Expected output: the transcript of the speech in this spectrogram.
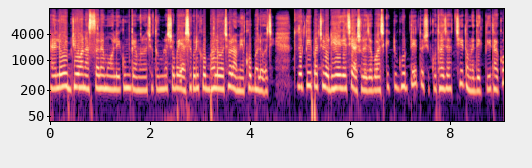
হ্যালো এভরিওয়ান, আসসালামু আলাইকুম। কেমন আছো তোমরা সবাই? আশা করি খুব ভালো আছো আর আমিও খুব ভালো আছি। তো দেখতেই পাচ্ছ, রেডি হয়ে গেছি। আসলে যাব আজকে একটু ঘুরতে। তো সে কোথায় যাচ্ছি তোমরা দেখতেই থাকো।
